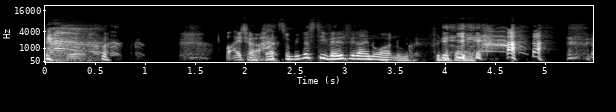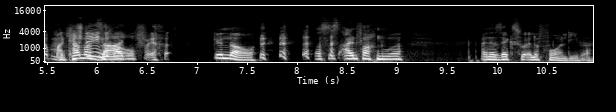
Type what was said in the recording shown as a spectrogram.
So. Weiter. Ja, zumindest die Welt wieder in Ordnung für die beiden. ja, man kann man sagen, drauf, ja. Genau. Das ist einfach nur eine sexuelle Vorliebe.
